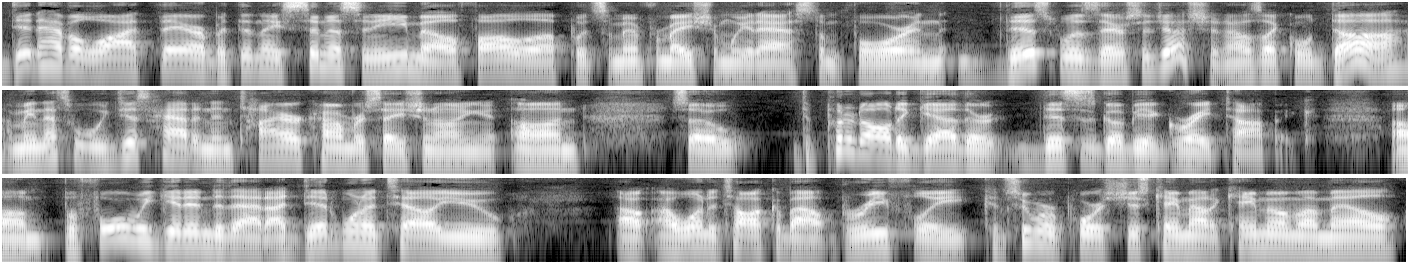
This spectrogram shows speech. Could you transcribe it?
did have a lot there, but then they sent us an email follow up with some information we had asked them for, and this was their suggestion. I was like, well, duh. I mean, that's what we just had an entire conversation on. on. So to put it all together, this is going to be a great topic. Um, before we get into that, I did want to tell you, I, I want to talk about briefly. Consumer Reports just came out. It came in my mail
